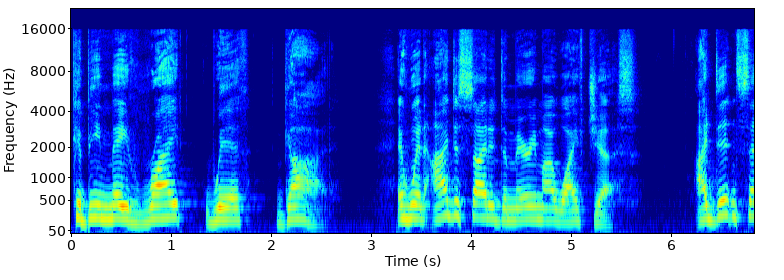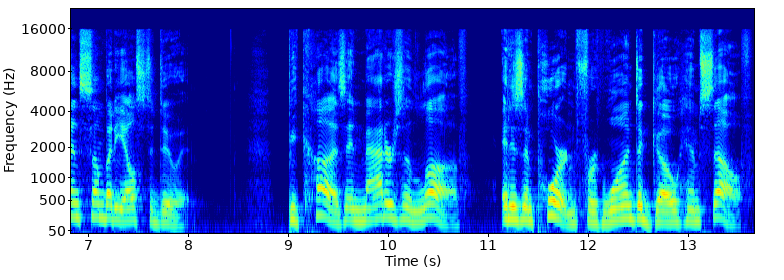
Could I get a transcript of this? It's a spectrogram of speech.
could be made right with God. And when I decided to marry my wife, Jess, I didn't send somebody else to do it. Because in matters of love, it is important for one to go himself.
